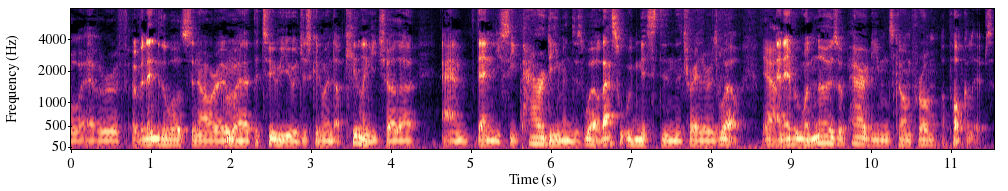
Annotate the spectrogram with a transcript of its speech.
or whatever of, of an end of the world scenario Mm. where the two of you are just going to end up killing each other, and then you see parademons as well. That's what we missed in the trailer as well. Yeah. And everyone knows where parademons come from. Apokolips.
